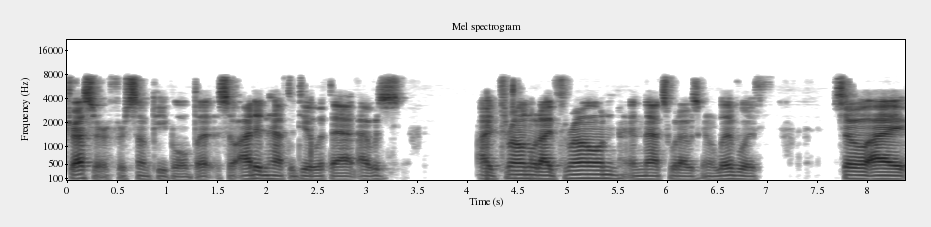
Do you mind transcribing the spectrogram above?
stressor for some people. But so I didn't have to deal with that. I was I'd thrown what I'd thrown, and that's what I was going to live with. So I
